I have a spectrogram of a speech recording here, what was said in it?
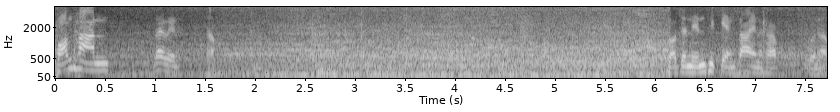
พร้อมทานได้เลยครับ เราจะเน้นพริกแกงใต้นะครับตัวนี้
